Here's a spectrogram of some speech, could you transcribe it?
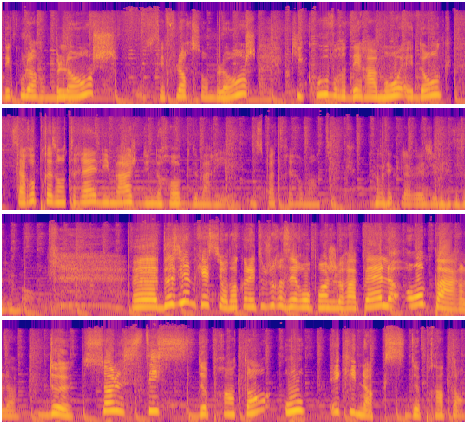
des couleurs blanches, ses fleurs sont blanches, qui couvrent des rameaux. Et donc, ça représenterait l'image d'une robe de mariée. N'est-ce pas très romantique? Avec la virginité euh, deuxième question, donc on est toujours à zéro point, je le rappelle. On parle de solstice de printemps ou équinoxe de printemps?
